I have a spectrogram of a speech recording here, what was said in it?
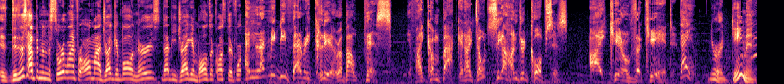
Is, did this happen in the storyline for all my Dragon Ball nerds that be Dragon Balls across their four? And let me be very clear about this. If I come back and I don't see a hundred corpses, I killed the kid. Damn. You're a demon.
